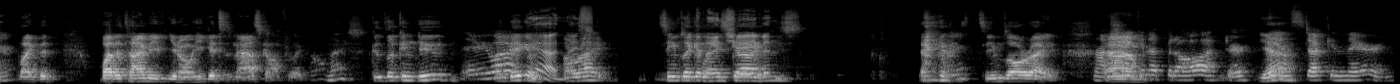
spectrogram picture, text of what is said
No. like the. By the time he, you know, he gets his mask off, you're like, oh, nice, good looking dude. There you I are. dig him. Yeah, all nice. right. Seems like a nice guy. shaven. He's-. Seems all right. Not Um, shaken up at all after yeah. being stuck in there. And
